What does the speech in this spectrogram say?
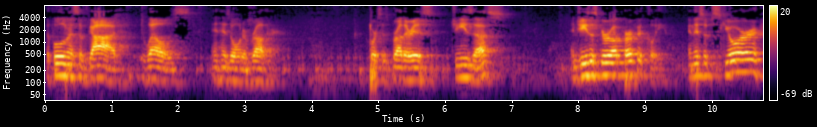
the fullness of God dwells in his older brother. Of course, his brother is Jesus, and Jesus grew up perfectly in this obscure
